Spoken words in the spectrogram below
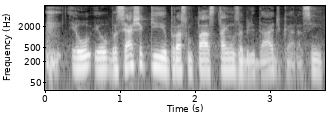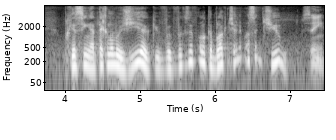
eu, eu, você acha que o próximo passo está em usabilidade, cara? Assim, porque assim, a tecnologia, que foi o que você falou, que a blockchain é um negócio antigo. Sim.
